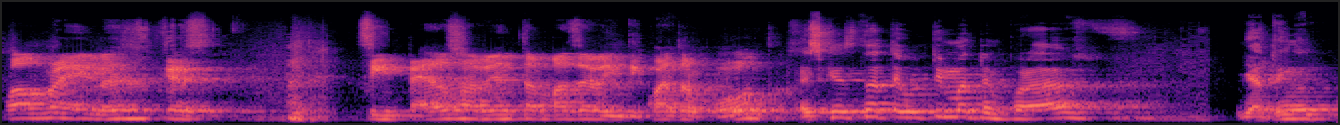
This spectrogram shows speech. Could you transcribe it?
pobre hay veces que es- sin pedos avienta más de 24 puntos. Es que esta última temporada ya tengo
